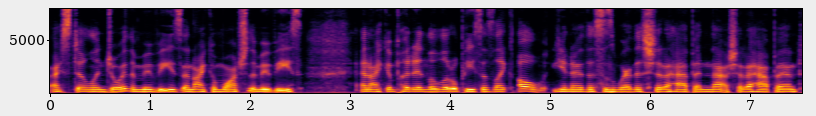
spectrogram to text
I still enjoy the movies and I can watch the movies and I can put in the little pieces like, oh, you know, this is where this should have happened, that should have happened.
